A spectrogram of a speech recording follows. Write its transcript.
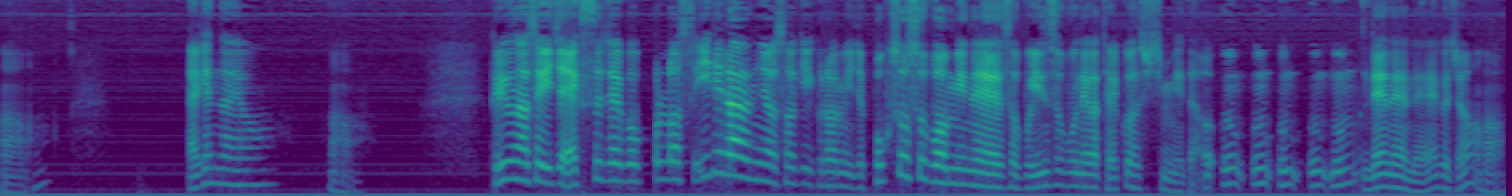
어. 알겠나요? 어. 그리고 나서 이제 x제곱 플러스 1이라는 녀석이 그럼 이제 복소수 범위 내에서 뭐 인수분해가 될 것입니다. 어, 음, 음, 음, 음, 음, 네네네, 그죠? 어.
